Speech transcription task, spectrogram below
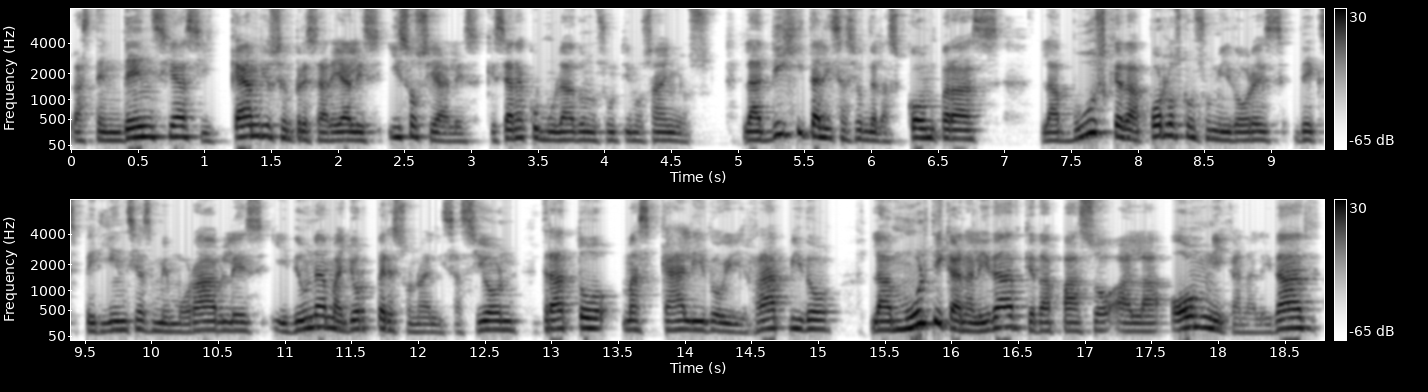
las tendencias y cambios empresariales y sociales que se han acumulado en los últimos años. La digitalización de las compras, la búsqueda por los consumidores de experiencias memorables y de una mayor personalización, trato más cálido y rápido, la multicanalidad que da paso a la omnicanalidad,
